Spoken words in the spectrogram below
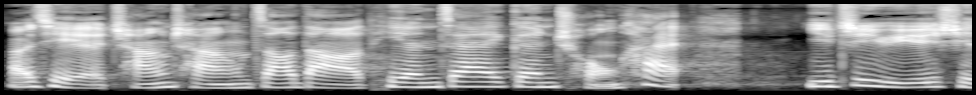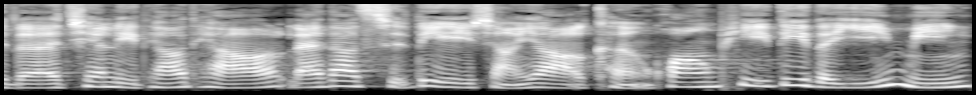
而且常常遭到天灾跟虫害，以至于使得千里迢迢来到此地想要垦荒辟地的移民，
